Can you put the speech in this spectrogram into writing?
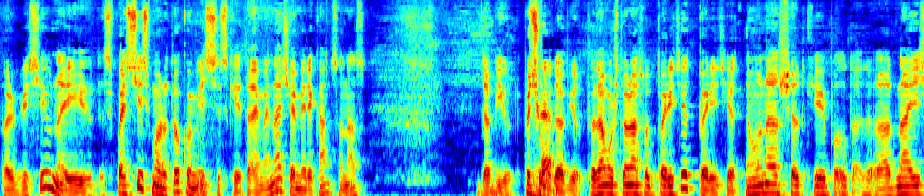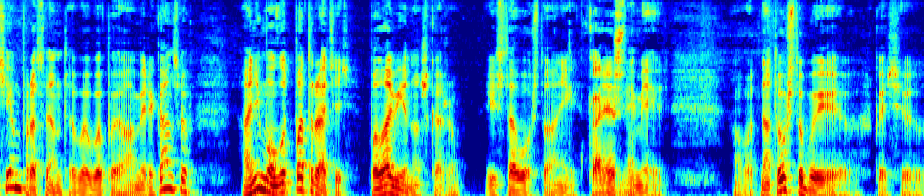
прогрессивно, и спастись можно только вместе с Китаем, иначе американцы нас добьют. Почему Да. добьют? Потому что у нас вот паритет, паритет, но у нас все таки 1,7% ВВП, а американцев они могут потратить половину, скажем, из того, что они Конечно. имеют, вот, на то, чтобы так сказать,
